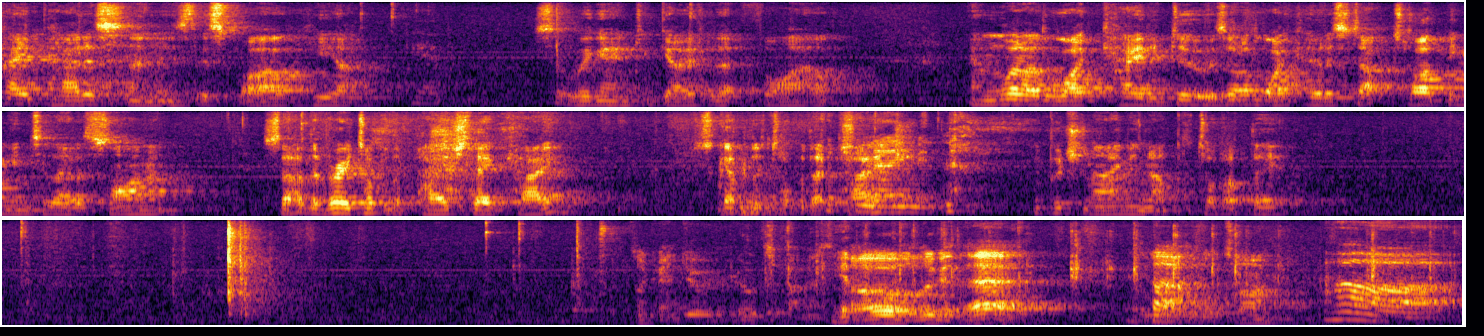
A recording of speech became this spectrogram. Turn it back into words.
Kay Patterson is this file here. Yep. So we're going to go to that file. And what I'd like Kay to do is I'd like her to start typing into that assignment. So at the very top of the page there, Kay, just go to the top of that Put your page. name in. And put your name in up the top up there. Not going to do it real time. Yep. Oh, look at that. All the time. Ah,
